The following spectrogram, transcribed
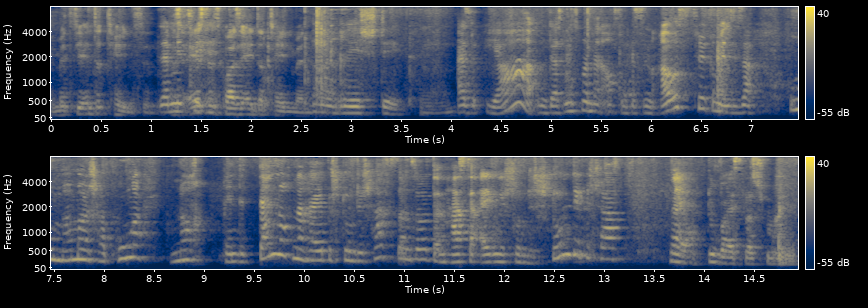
Damit sie entertained sind. Damit das Essen ist quasi Entertainment. Richtig. Also ja, und das muss man dann auch so ein bisschen rauszögern, wenn sie sagt, oh Mama, ich hab Hunger. Noch, wenn du dann noch eine halbe Stunde schaffst und so, dann hast du eigentlich schon eine Stunde geschafft. Naja, du weißt, was ich meine.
